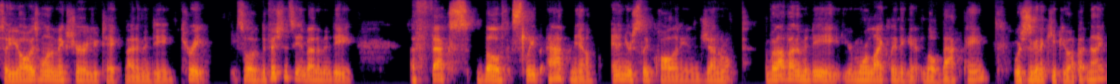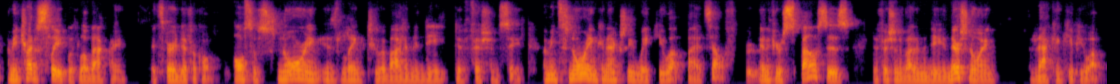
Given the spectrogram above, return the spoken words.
So you always want to make sure you take vitamin D3. So a deficiency in vitamin D affects both sleep apnea and your sleep quality in general. Without vitamin D, you're more likely to get low back pain, which is going to keep you up at night. I mean, try to sleep with low back pain. It's very difficult. Also, snoring is linked to a vitamin D deficiency. I mean, snoring can actually wake you up by itself. Mm-hmm. And if your spouse is deficient in vitamin D and they're snoring, that can keep you up.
